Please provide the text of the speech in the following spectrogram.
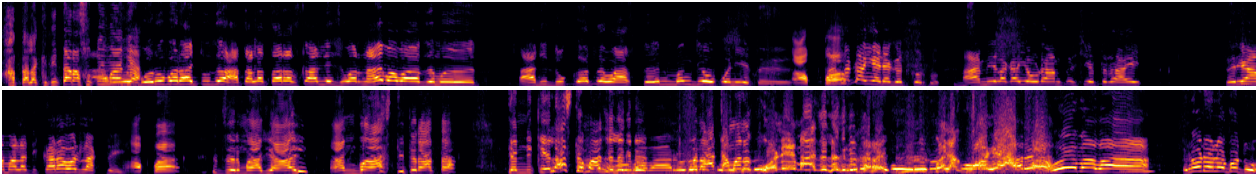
हाताला किती त्रास होतोय अरे, माझ्या? बरोबर आहे तुझं हाताला तारास काढल्याशिवाय नाही बाबा जमत आधी दुःखच वाचतं आणि मग देव पण येत. आप्पा. काय येड्यागत करतो? आम्हीला काय एवढं आमचं क्षेत्र आहे तरी आम्हाला ती करावंच लागतंय. आप्पा जर माझी आई आणि बा असती तर आता त्यांनी केलं असतं माझं हो लग्न. बाबा, रडू पण आता मला रडू कोण आहे माझं लग्न रडू करायचं? नको, रडू मला नको. कोण आहे अरे, आप्पा? हो बाबा रडू नको तू.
